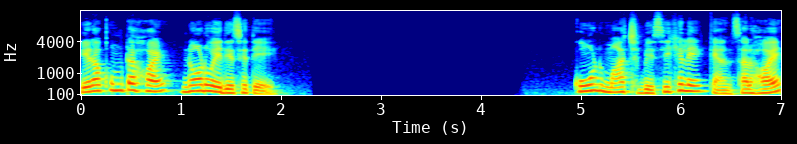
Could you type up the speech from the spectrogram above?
এরকমটা হয় নরওয়ে দেশেতে। কোন মাছ বেশি খেলে ক্যান্সার হয়?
